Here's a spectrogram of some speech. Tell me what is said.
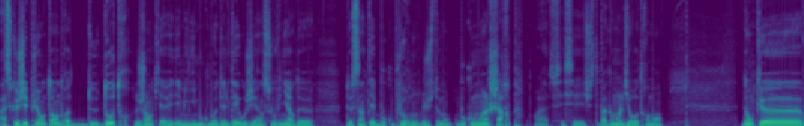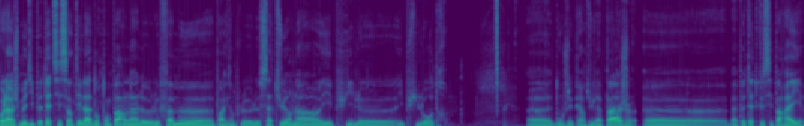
à ce que j'ai pu entendre de d'autres gens qui avaient des mini Moog modèle D où j'ai un souvenir de, de synthé beaucoup plus rond justement, beaucoup moins sharp. Voilà, c'est, c'est- je sais pas comment le dire autrement. Donc euh, voilà, je me dis peut-être ces synthés là dont on parle là, le, le fameux euh, par exemple le, le Saturn là, et puis le et puis l'autre euh, dont j'ai perdu la page, bah, peut-être que c'est pareil.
